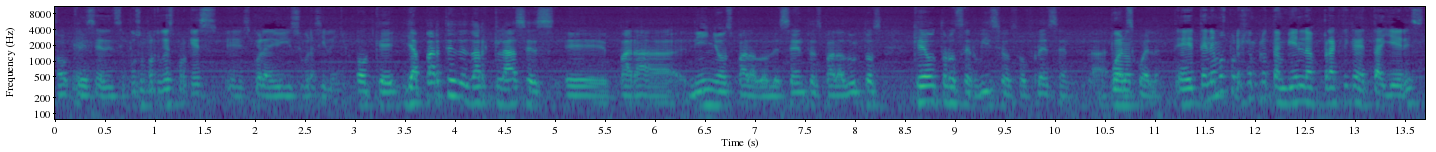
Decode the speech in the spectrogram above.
ok. Eh, se, se puso en portugués porque es eh, escuela de Jiu-Jitsu brasileño. Ok, y aparte de dar clases eh, para niños, para adolescentes, para adultos, ¿qué otros servicios ofrecen la, la Bueno, escuela? Eh, tenemos, por ejemplo, también la práctica de talleres,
